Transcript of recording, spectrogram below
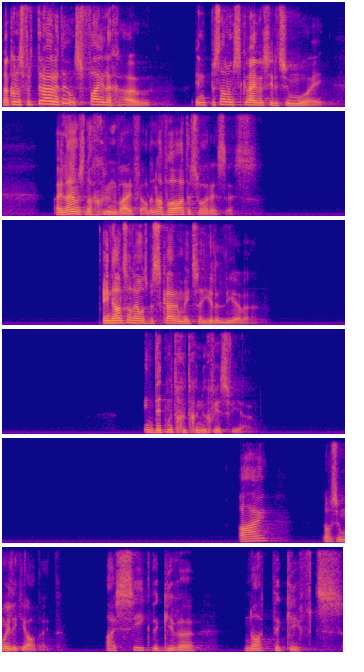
dan kan ons vertrou dat hy ons veilig hou. En Psalmskrywer sê dit so mooi. Hy lei ons na groen weivelde, na waters waar rus is. En dan sal hy ons beskerm met sy hele lewe. En dit moet goed genoeg wees vir jou. I, dit was so mooi liedjie altyd. I seek the giver not the gifts.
